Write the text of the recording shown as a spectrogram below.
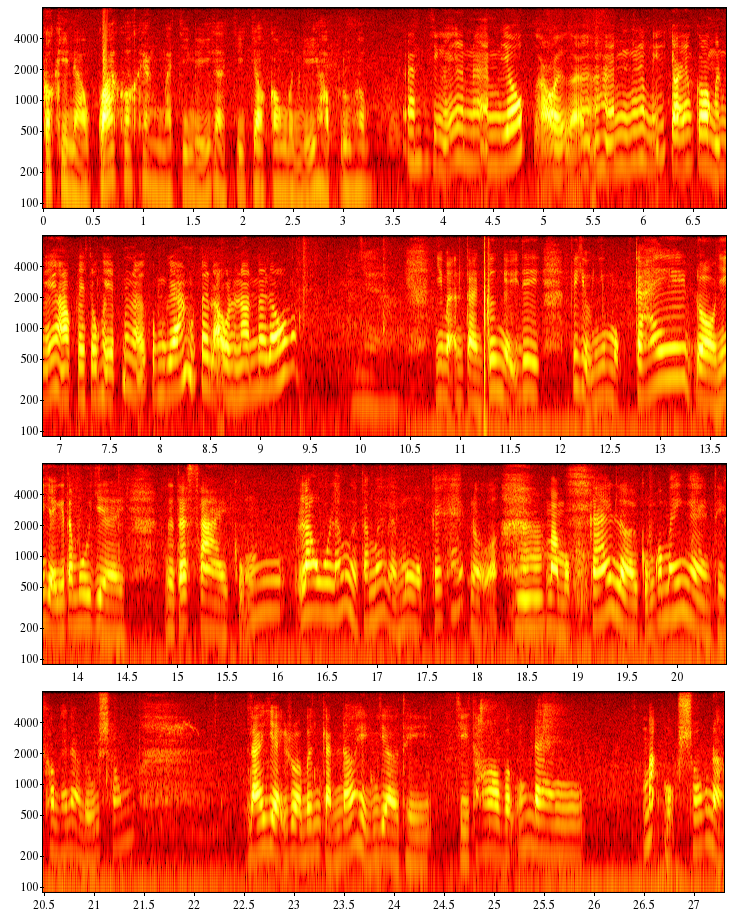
có khi nào quá khó khăn mà chị nghĩ là chị cho con mình nghỉ học luôn không? Em chỉ nghĩ em, em dốt rồi, rồi em miễn cho em con mình nghỉ học thì tội nghiệp nó cũng gắng tới đâu là nên tới đó nhưng mà anh toàn cứ nghĩ đi ví dụ như một cái đồ như vậy người ta mua về người ta xài cũng lâu lắm người ta mới lại mua một cái khác nữa. Dạ. mà một cái lời cũng có mấy ngàn thì không thể nào đủ sống. Đã vậy rồi bên cạnh đó hiện giờ thì chị Tho vẫn đang mắc một số nợ.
